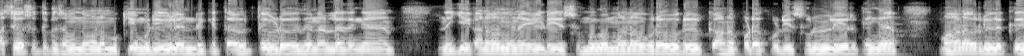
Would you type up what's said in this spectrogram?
அசைவ சொத்துக்கு சம்பந்தமான முக்கிய முடிவுகளை இன்றைக்கு தவிர்த்து விடுவது நல்லதுங்க. இன்னைக்கு கணவன் மனைவியிடையே சுமூகமான உறவுகள் காணப்படக்கூடிய சூழ்நிலை இருக்குங்க. மாணவர்களுக்கு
